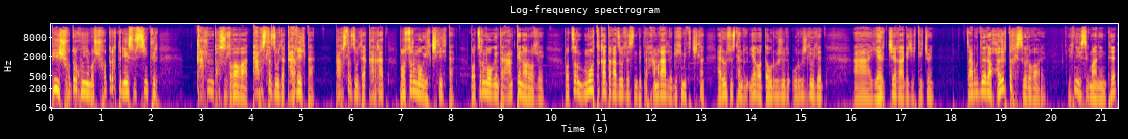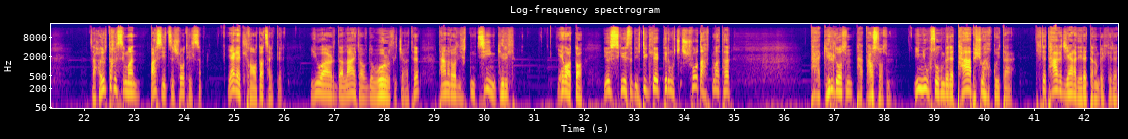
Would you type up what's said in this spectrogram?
би шудраг хүн юм бол шудраг тэр Есүсийн тэр галан тослогоогоо давслаг зүйлээ гаргая л та. Давслаг зүйлээ гаргаад бузар мууг илчлэе л та. Бузар муугийн тэр амтыг оруулъя. Бузар муутах байгаа зүйлээс нь бид нар хамгаалъя гэх мэтчлэн ариун сүнс танд яг одоо үргэлжлүүл үргэлжлүүлээд аа ярьж байгаа гэж итгэж байна. За бүгдээрээ хоёр дахь хэсэг рүү оръё. Эхний хэсэг маань энэ те. За хоёр дахь хэсэг маань бас эзэн шууд хэлсэн. Яг адилхан одоо цаг дээр you are the light of the world гэж байгаа тий. Та нар бол ертөнцийн гэрэл. Яг одоо Есүс Христэд итгэлээ тэр мөчөнд шууд автоматар та гэрэл болно, та давс болно. Энэ юу гэсэн үг юм бэ? Та биш байхгүй да. Гэхдээ та гэж яагаад яриад байгаа юм бэ гэхээр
